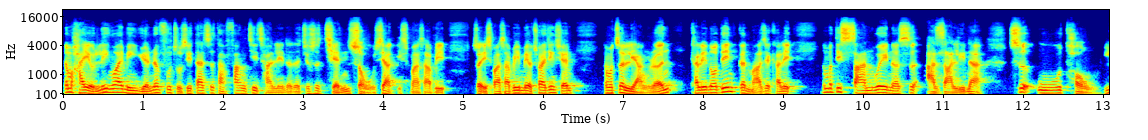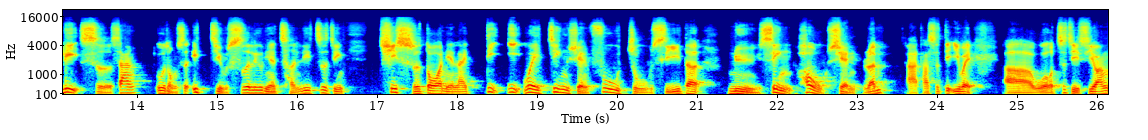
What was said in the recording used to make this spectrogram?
那么还有另外一名原任副主席，但是他放弃蝉联的呢，就是前首相伊斯马萨比，所以伊斯马萨比没有出来竞选。那么这两人，卡里诺丁跟马杰卡利。那么第三位呢是阿扎琳娜，是乌统历史上乌统是一九四六年成立至今七十多年来第一位竞选副主席的女性候选人啊，她是第一位。呃，我自己希望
